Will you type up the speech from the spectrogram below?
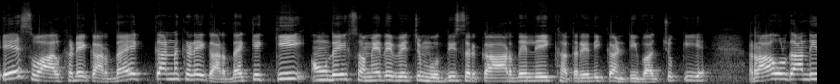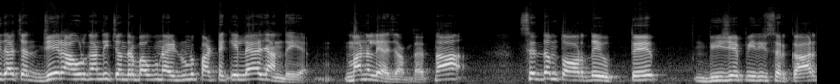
ਇਹ ਸਵਾਲ ਖੜੇ ਕਰਦਾ ਹੈ, ਕੰਨ ਖੜੇ ਕਰਦਾ ਹੈ ਕਿ ਕੀ ਆਉਂਦੇ ਸਮੇਂ ਦੇ ਵਿੱਚ ਮੋਦੀ ਸਰਕਾਰ ਦੇ ਲਈ ਖਤਰੇ ਦੀ ਘੰਟੀ ਵੱਜ ਚੁੱਕੀ ਹੈ? ਰਾਹੁਲ ਗਾਂਧੀ ਦਾ ਚੰ- ਜੇ ਰਾਹੁਲ ਗਾਂਧੀ ਚੰਦਰਬਾਬੂ ਨਾਇਡੂ ਨੂੰ ਪੱਟ ਕੇ ਲੈ ਜਾਂਦੇ ਆ ਮੰਨ ਲਿਆ ਜਾਂਦਾ ਤਾਂ ਸਿੱਧਮ ਤੌਰ ਦੇ ਉੱਤੇ ਬੀਜੇਪੀ ਦੀ ਸਰਕਾਰ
